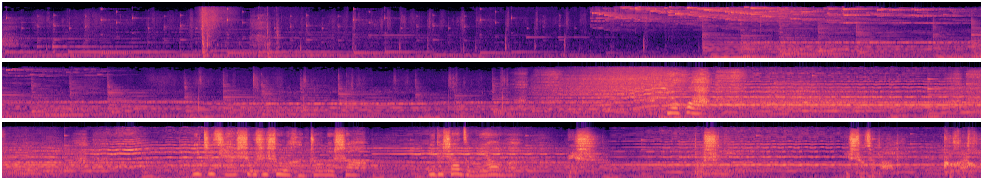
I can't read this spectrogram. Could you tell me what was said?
烟花，你之前是不是受了很重的伤？你的伤怎么样了？没事，你伤在哪里？可还好？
